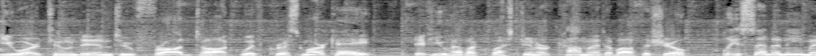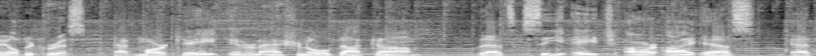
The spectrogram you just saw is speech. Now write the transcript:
You are tuned in to Fraud Talk with Chris Marquet. If you have a question or comment about the show, please send an email to Chris at marquetinternational.com. That's C H R I S at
